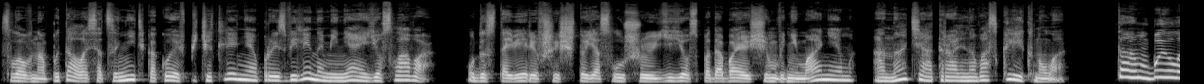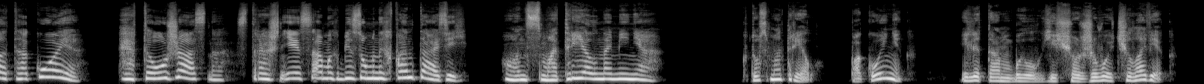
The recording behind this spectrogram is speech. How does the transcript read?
словно пыталась оценить, какое впечатление произвели на меня ее слова. Удостоверившись, что я слушаю ее с подобающим вниманием, она театрально воскликнула. «Там было такое! Это ужасно! Страшнее самых безумных фантазий! Он смотрел на меня!» «Кто смотрел? Покойник? Или там был еще живой человек?»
